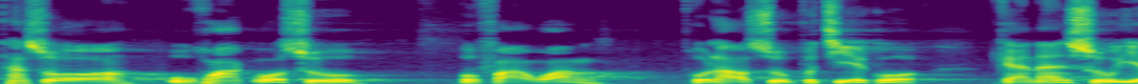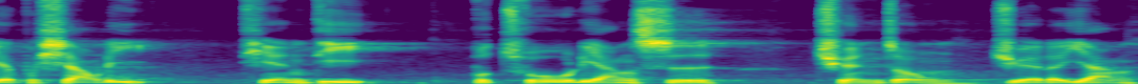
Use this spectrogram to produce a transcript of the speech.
他说：无花果树不发旺，葡萄树不结果，橄榄树也不效力，田地不出粮食，圈中绝了羊，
